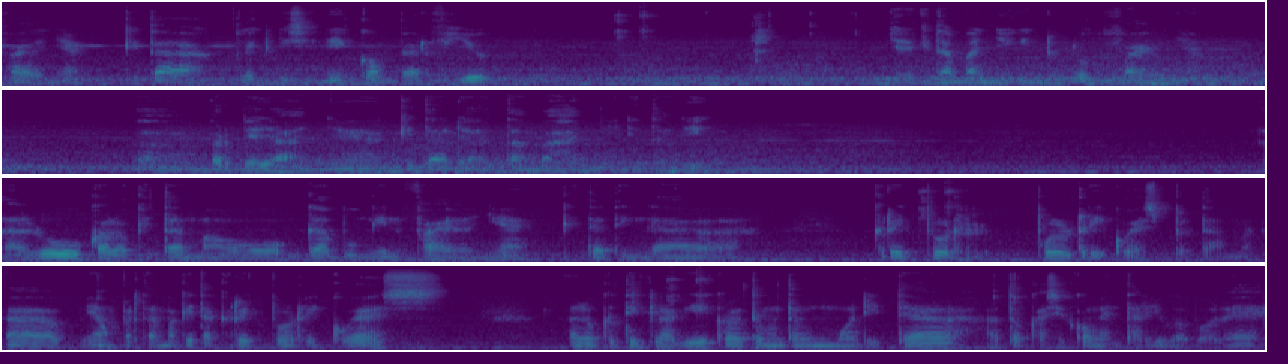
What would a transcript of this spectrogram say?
filenya kita klik di sini compare view. Jadi kita bandingin dulu filenya. Uh, perbedaannya kita ada tambahan ini tadi Lalu kalau kita mau gabungin filenya, kita tinggal create pull, pull request pertama. Uh, yang pertama kita create pull request, lalu ketik lagi kalau teman-teman mau detail atau kasih komentar juga boleh.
